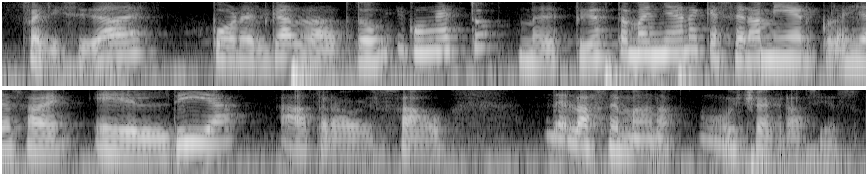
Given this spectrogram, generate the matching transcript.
felicidades por el galardón. Y con esto me despido esta mañana, que será miércoles, ya saben, el día atravesado de la semana. Muchas gracias.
